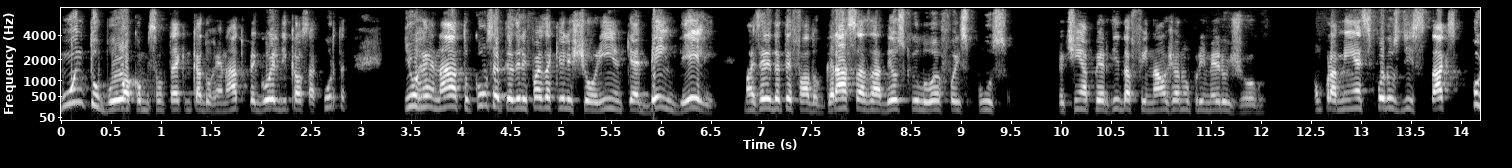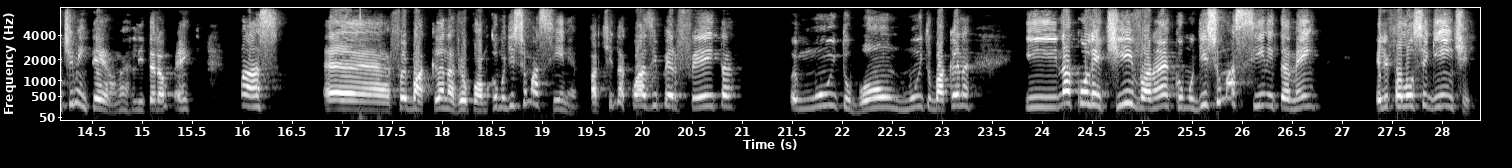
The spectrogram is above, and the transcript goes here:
muito boa a comissão técnica do Renato. Pegou ele de calça curta e o Renato, com certeza, ele faz aquele chorinho que é bem dele, mas ele deve ter falado: graças a Deus que o Luan foi expulso eu tinha perdido a final já no primeiro jogo. Então, para mim, esses foram os destaques, o time inteiro, né, literalmente. Mas é, foi bacana ver o Palmeiras. Como disse o Massini, partida quase perfeita, foi muito bom, muito bacana. E na coletiva, né, como disse o Massini também, ele falou o seguinte:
